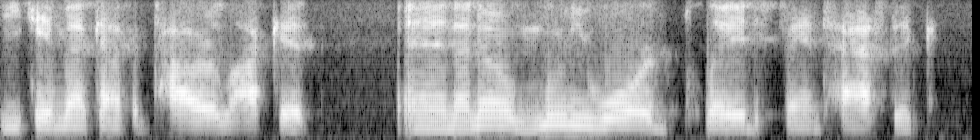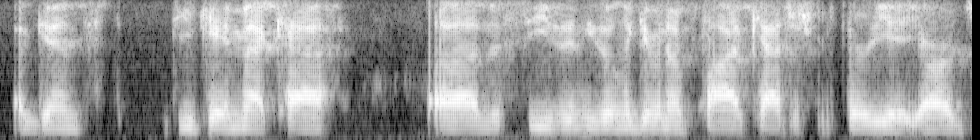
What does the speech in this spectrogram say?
DK Metcalf and Tyler Lockett. And I know Mooney Ward played fantastic against DK Metcalf uh, this season. He's only given up five catches for 38 yards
